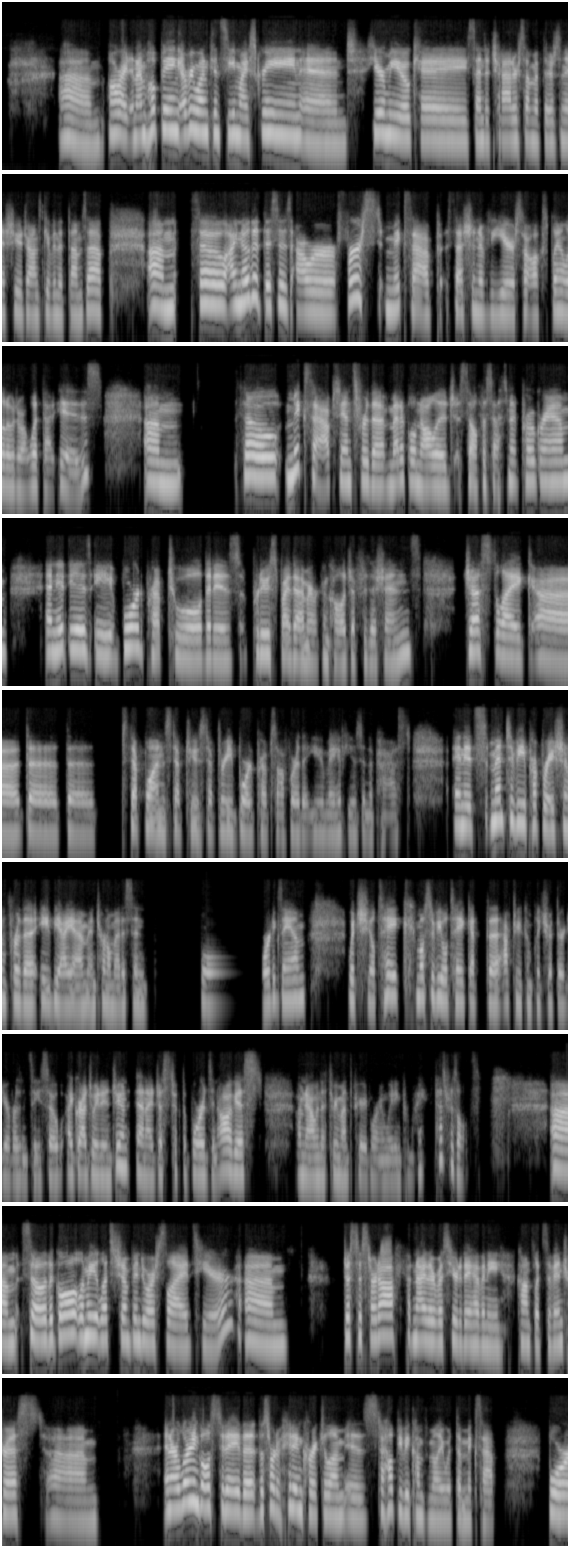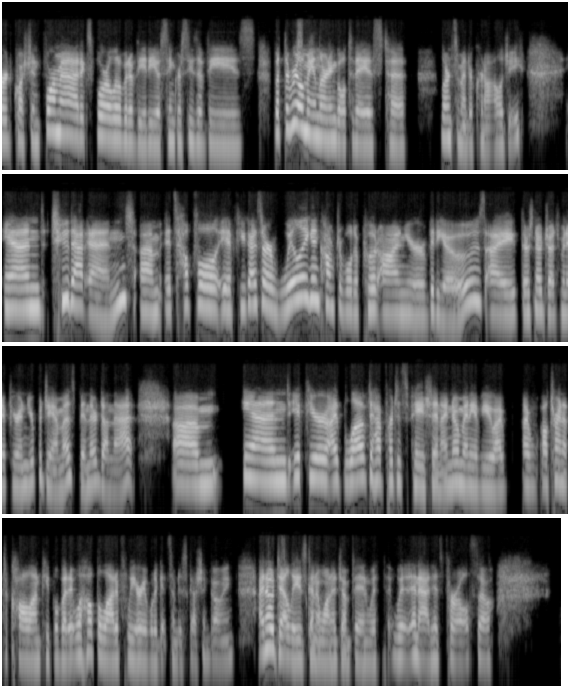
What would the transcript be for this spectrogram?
Um, all right, and I'm hoping everyone can see my screen and hear me okay, send a chat or something if there's an issue. John's giving the thumbs up. Um, so I know that this is our first MKSAP session of the year, so I'll explain a little bit about what that is. Um, so MKSAP stands for the Medical Knowledge Self-Assessment Program, and it is a board prep tool that is produced by the American College of Physicians just like uh, the the step one, step two, step three board prep software that you may have used in the past. And it's meant to be preparation for the ABIM internal medicine board exam, which you'll take, most of you will take at the after you complete your third year of residency. So I graduated in June and I just took the boards in August. I'm now in the three month period where I'm waiting for my test results. Um, so the goal, let me, let's jump into our slides here. Um, just to start off, neither of us here today have any conflicts of interest. Um, and our learning goals today, the, the sort of hidden curriculum is to help you become familiar with the MKSAP board question format, explore a little bit of the idiosyncrasies of these. But the real main learning goal today is to learn some endocrinology. And to that end, um, it's helpful if you guys are willing and comfortable to put on your videos. I there's no judgment if you're in your pajamas, been there, done that. Um, and if you're, I'd love to have participation. I know many of you, I, I, will try not to call on people, but it will help a lot if we are able to get some discussion going. I know Deli is going to want to jump in with, with and add his pearl. So,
